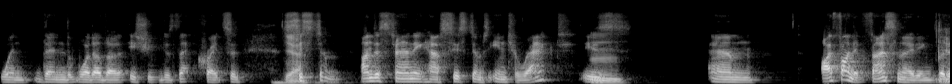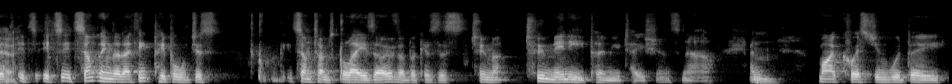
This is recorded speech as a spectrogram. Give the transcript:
when then what other issue does that create? So yeah. system understanding how systems interact is mm. um, I find it fascinating, but yeah. it, it's it's it's something that I think people just sometimes glaze over because there's too much too many permutations now. And mm. my question would be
